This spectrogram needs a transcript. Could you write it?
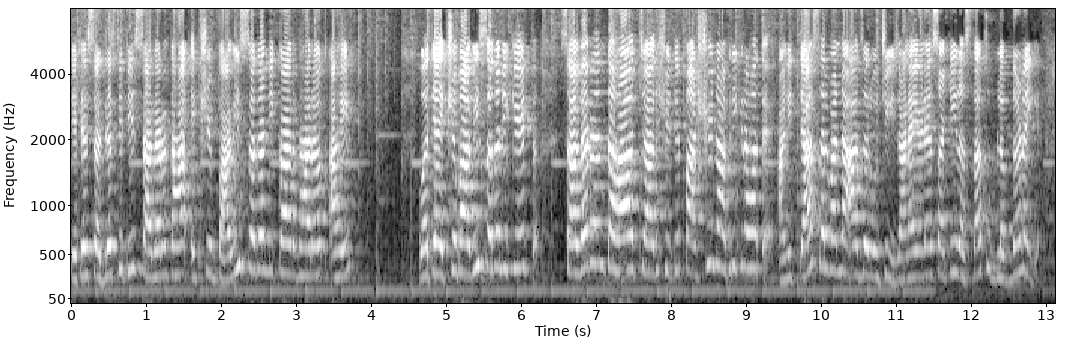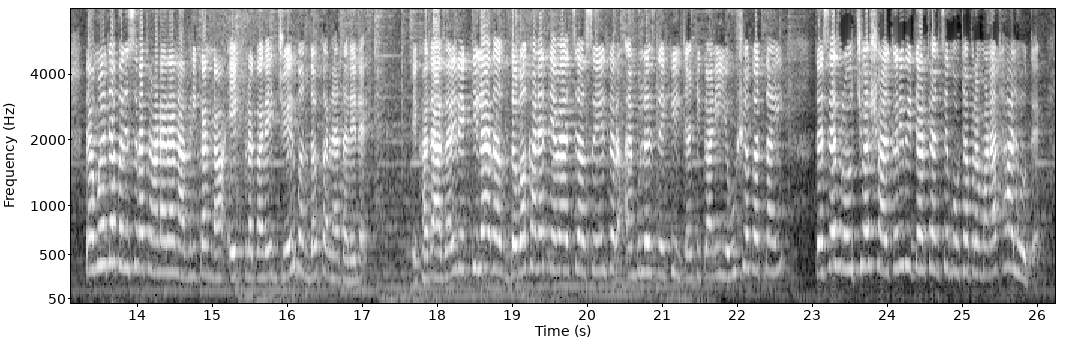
तेथे सद्यस्थितीत साधारणतः एकशे बावीस सदनिकारधारक आहे व त्या एकशे बावीस सदनिकेत साधारणतः चारशे ते पाचशे नागरिक राहत आहे आणि त्या सर्वांना आज रोजी जाण्या येण्यासाठी रस्ताच उपलब्ध नाहीये. त्यामुळे त्या परिसरात राहणाऱ्या नागरिकांना एक प्रकारे जेरबंद करण्यात आलेले आहे. एखाद्या आजारी व्यक्तीला दवाखान्यात न्यावायचे असेल तर अँब्युलन्स देखील त्या ठिकाणी येऊ शकत नाही. तसेच रोजच्या शाळकरी विद्यार्थ्यांचे मोठ्या प्रमाणात हाल होत आहे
